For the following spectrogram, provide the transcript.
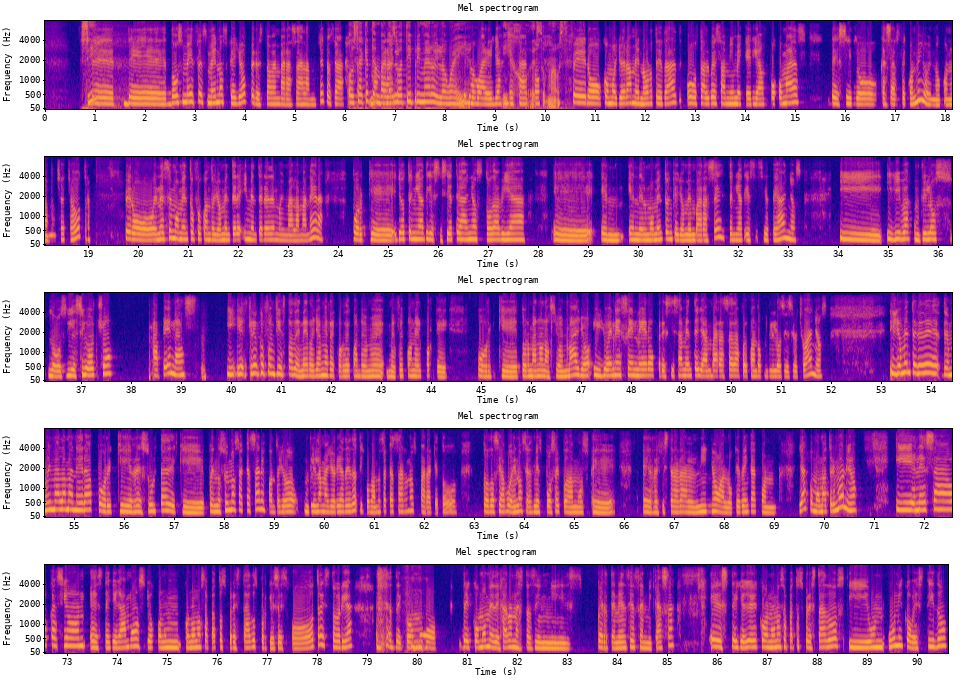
Sí. De, de dos meses menos que yo, pero estaba embarazada la muchacha, o sea, o sea que te embarazó a ti primero y luego a y ella. luego a ella, Hijo exacto. pero como yo era menor de edad o tal vez a mí me quería un poco más, decidió casarse conmigo y no con la muchacha otra. Pero en ese momento fue cuando yo me enteré y me enteré de muy mala manera, porque yo tenía 17 años todavía eh, en, en el momento en que yo me embaracé, tenía 17 años y, iba a cumplir los, los 18 apenas y, y creo que fue en fiesta de enero, ya me recordé cuando me, me fui con él porque porque tu hermano nació en mayo y yo en ese enero precisamente ya embarazada fue cuando cumplí los 18 años. Y yo me enteré de, de muy mala manera porque resulta de que pues nos fuimos a casar en cuanto yo cumplí la mayoría de edad, digo, vamos a casarnos para que todo, todo sea bueno, seas mi esposa y podamos eh, eh, registrar al niño a lo que venga con ya como matrimonio. Y en esa ocasión, este, llegamos yo con un, con unos zapatos prestados, porque esa es otra historia de cómo, de cómo me dejaron hasta sin mis pertenencias en mi casa. Este, llegué con unos zapatos prestados y un único vestido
